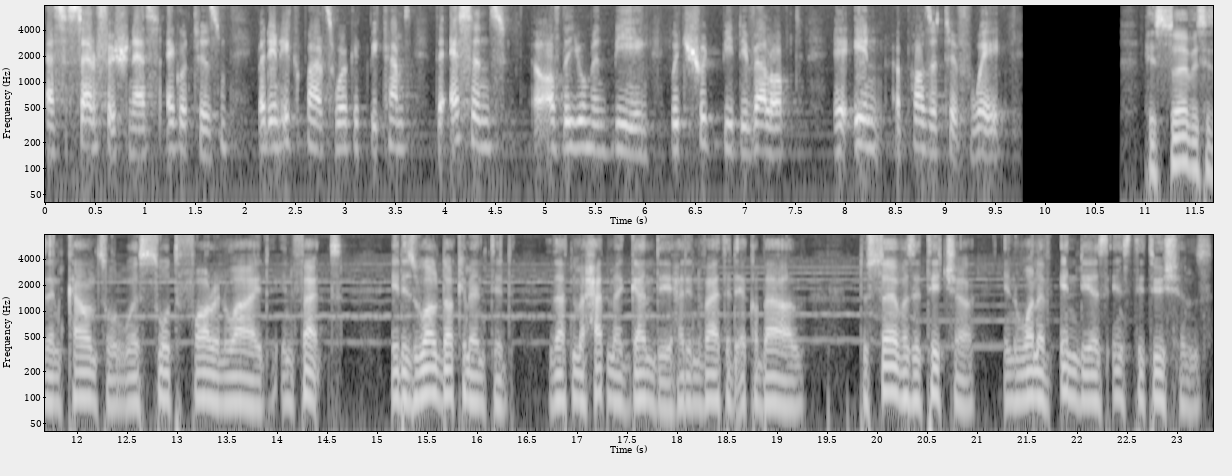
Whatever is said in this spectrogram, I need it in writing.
as selfishness, egotism, but in Iqbal's work it becomes the essence of the human being, which should be developed uh, in a positive way. His services and counsel were sought far and wide. In fact, it is well documented that Mahatma Gandhi had invited Iqbal to serve as a teacher in one of India's institutions,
